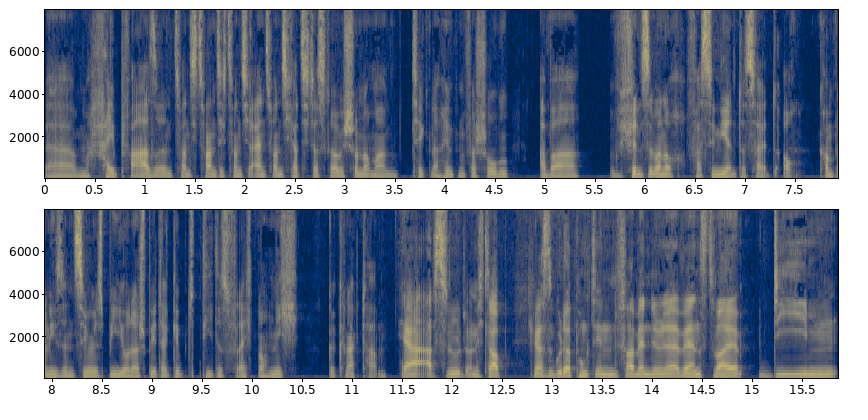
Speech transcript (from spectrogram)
ähm, Hype-Phase in 2020, 2021 hat sich das, glaube ich, schon nochmal einen Tick nach hinten verschoben. Aber ich finde es immer noch faszinierend, dass halt auch Companies in Series B oder später gibt, die das vielleicht noch nicht geknackt haben. Ja, absolut. Und ich glaube, das ist ein guter Punkt, den Fabian, den du erwähnst, weil die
